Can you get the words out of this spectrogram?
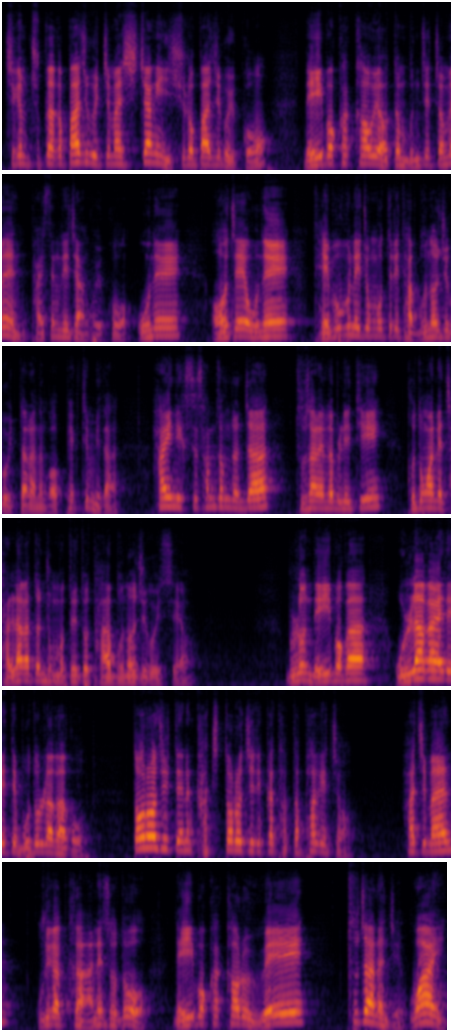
지금 주가가 빠지고 있지만 시장의 이슈로 빠지고 있고 네이버 카카오의 어떤 문제점은 발생되지 않고 있고 오늘 어제 오늘 대부분의 종목들이 다 무너지고 있다라는 거 팩트입니다. 하이닉스, 삼성전자, 두산에너빌리티 그동안에 잘 나갔던 종목들도 다 무너지고 있어요. 물론 네이버가 올라가야 될 때 못 올라가고 떨어질 때는 같이 떨어지니까 답답하겠죠. 하지만 우리가 그 안에서도 네이버 카카오를 왜 투자하는지 why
